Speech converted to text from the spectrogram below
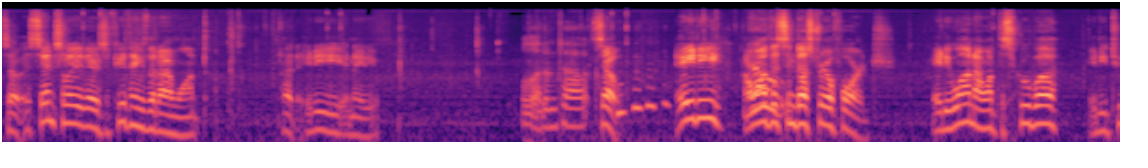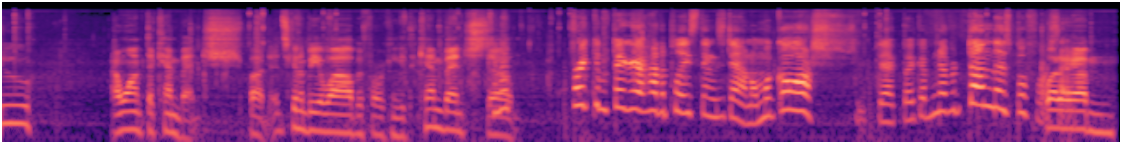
So essentially, there's a few things that I want at 80 and 80. We'll let him talk. So 80, I want this industrial forge. 81, I want the scuba. 82, I want the chem bench. But it's gonna be a while before we can get the chem bench. So Can Freaking figure out how to place things down. Oh my gosh. Act like I've never done this before. but I am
